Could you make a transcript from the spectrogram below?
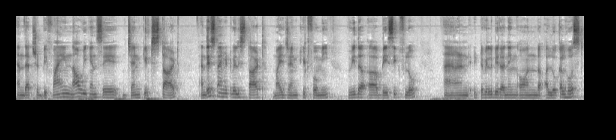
and that should be fine. Now we can say genkit start and this time it will start my genkit for me with a, a basic flow and it will be running on a local host.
